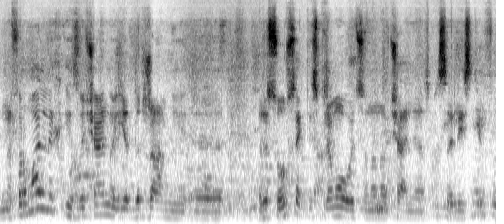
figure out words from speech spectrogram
неформальних, і звичайно є державні е, ресурси, які спрямовуються на навчання спеціалістів е,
